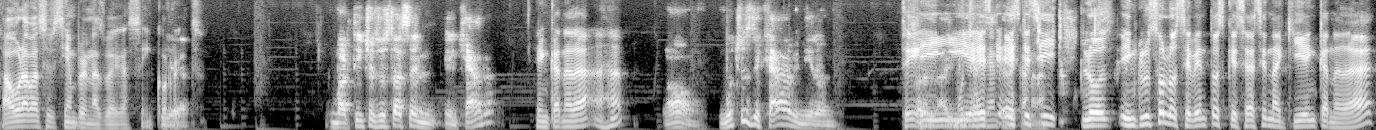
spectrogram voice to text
Ahora va a ser siempre en Las Vegas, sí, correcto. Marticho, ¿tú estás en, en Canadá? En Canadá, ajá. No, muchos de Canadá vinieron. Sí, Y es que, es que sí, los, incluso los eventos que se hacen aquí en Canadá,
